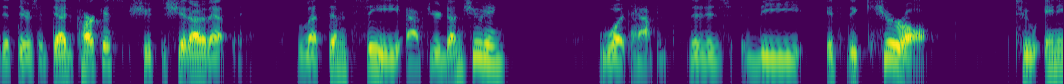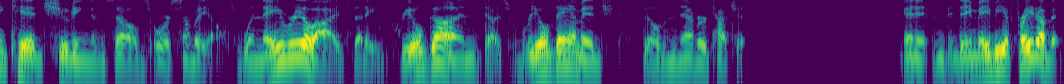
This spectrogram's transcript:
If there's a dead carcass, shoot the shit out of that thing. Let them see after you're done shooting what happened. It is the it's the cure all to any kid shooting themselves or somebody else. When they realize that a real gun does real damage, they'll never touch it. And it, they may be afraid of it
